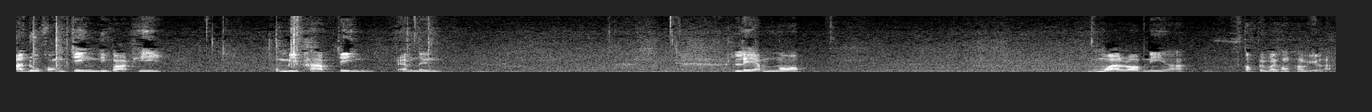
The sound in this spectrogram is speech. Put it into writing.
อะดูของจริงดีกว่าพี่ ผมมีภาพจริงแป๊บนึง แหลมงอบ ผมว่ารอบนี้นะต้องเป็นวันของเขาอีกแล้ว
